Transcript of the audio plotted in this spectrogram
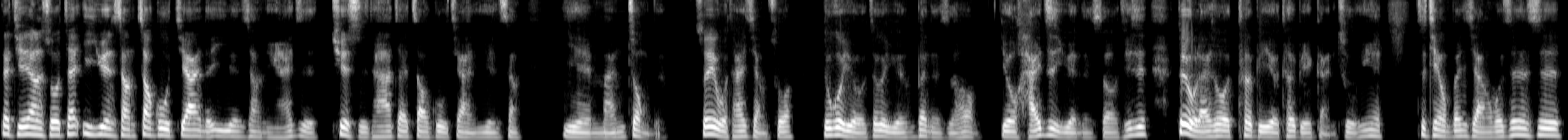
再接上说，在意愿上照顾家人的意愿上，女孩子确实她在照顾家人意愿上也蛮重的，所以我才想说，如果有这个缘分的时候。有孩子缘的时候，其实对我来说特别有特别感触，因为之前我分享，我真的是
